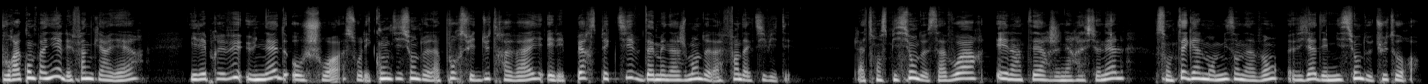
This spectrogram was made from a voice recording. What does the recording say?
Pour accompagner les fins de carrière, il est prévu une aide au choix sur les conditions de la poursuite du travail et les perspectives d'aménagement de la fin d'activité. La transmission de savoir et l'intergénérationnel sont également mis en avant via des missions de tutorat.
